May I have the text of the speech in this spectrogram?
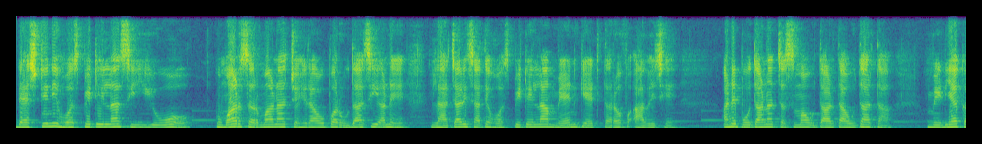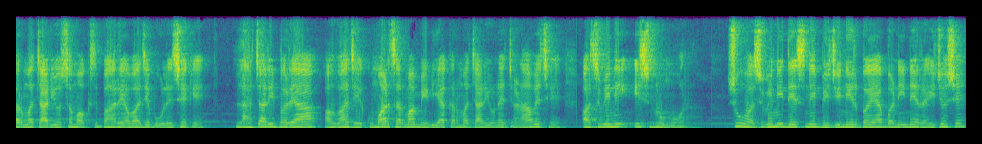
ડેસ્ટિની હોસ્પિટલના સીઈઓ કુમાર શર્માના ચહેરા ઉપર ઉદાસી અને લાચારી સાથે હોસ્પિટલના મેન ગેટ તરફ આવે છે અને પોતાના ચશ્મા ઉતારતા ઉતારતા મીડિયા કર્મચારીઓ સમક્ષ ભારે અવાજે બોલે છે કે, લાચારી ભર્યા અવાજે કુમાર શર્મા મીડિયા કર્મચારીઓને જણાવે છે, અશ્વિની ઇઝ નો મોર શું અશ્વિની દેશની બીજી નિર્ભયા બનીને રહી જશે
